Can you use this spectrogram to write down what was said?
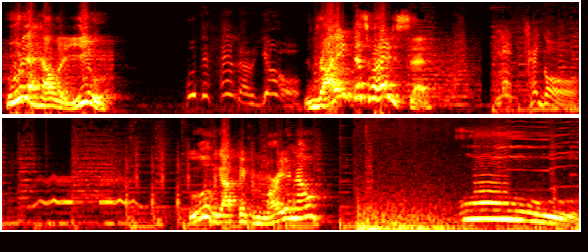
Who the hell are you? Who the are you? Right? That's what I just said. Let's go. Ooh, we got Paper Mario now? Ooh.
